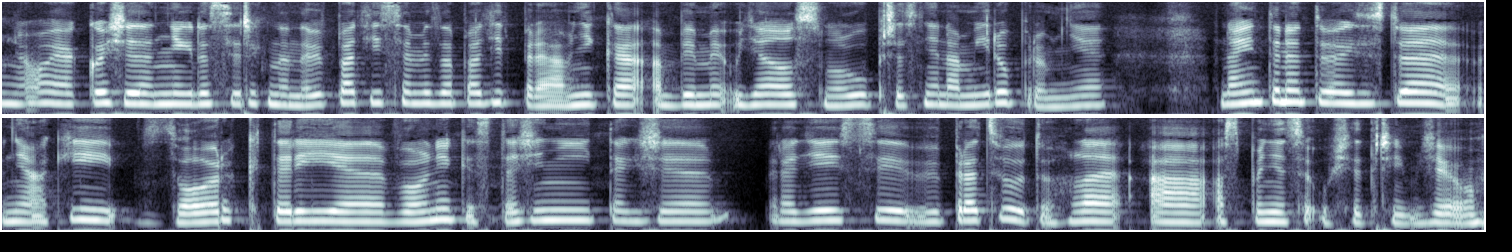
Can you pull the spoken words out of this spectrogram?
No, jakože někdo si řekne, nevyplatí se mi zaplatit právníka, aby mi udělal smlouvu přesně na míru pro mě. Na internetu existuje nějaký vzor, který je volně ke stažení, takže raději si vypracuju tohle a aspoň něco ušetřím, že jo?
